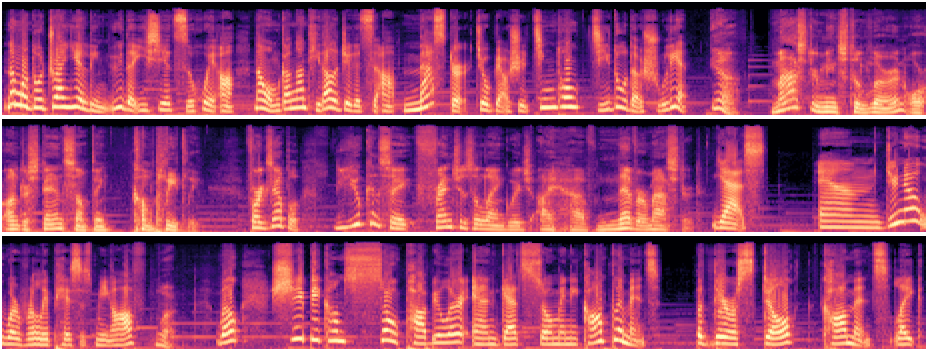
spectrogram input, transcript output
那么多专业领域的一些词汇啊。那我们刚刚提到的这个词啊，master 就表示精通、极度的熟练。Yeah, master means to learn or understand something completely. For example, you can say French is a language I have never mastered. Yes. And do you know what really pisses me off? What? Well, she becomes so popular and gets so many compliments, but there are still comments like,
